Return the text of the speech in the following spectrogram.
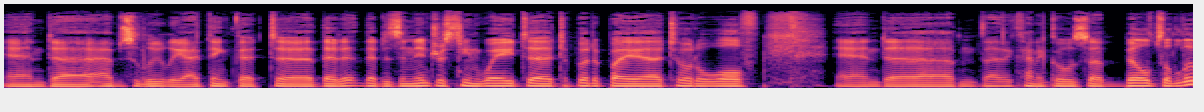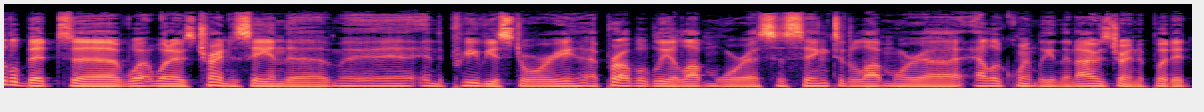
And uh, absolutely, I think that uh, that that is an interesting way to, to put it by uh, Toto Wolff, and uh, that kind of goes uh, builds a little bit uh, what what I was trying to say in the uh, in the previous story. probably a lot more succinct and a lot more eloquently than I was trying to put it.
